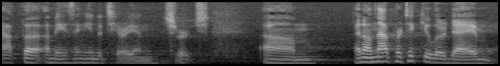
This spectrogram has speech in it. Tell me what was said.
at the amazing Unitarian Church, um, and on that particular day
